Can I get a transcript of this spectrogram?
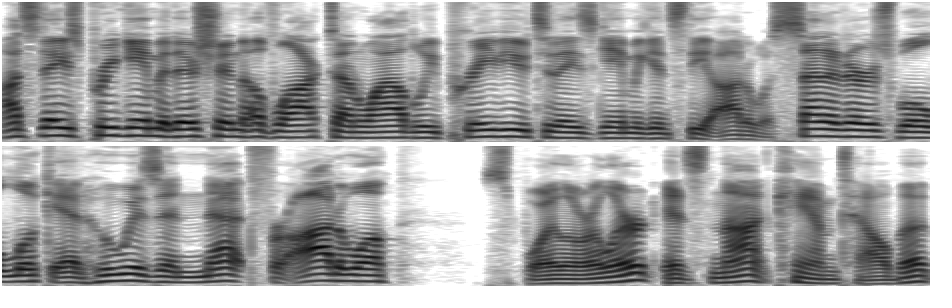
On today's pregame edition of Locked On Wild, we preview today's game against the Ottawa Senators. We'll look at who is in net for Ottawa. Spoiler alert, it's not Cam Talbot.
